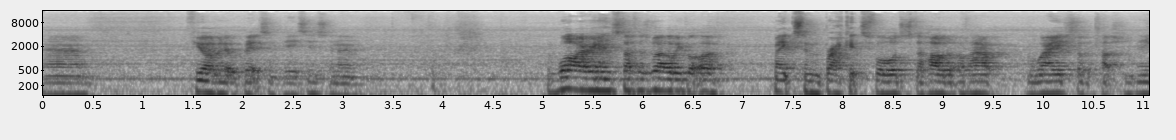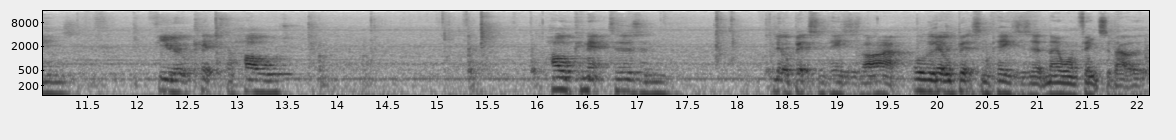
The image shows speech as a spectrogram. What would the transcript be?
Um, a few other little bits and pieces and then the wiring and stuff as well we've got to make some brackets for just to hold it out the way so touching things. A few little clips to hold hold connectors and little bits and pieces like that. All the little bits and pieces that no one thinks about it.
